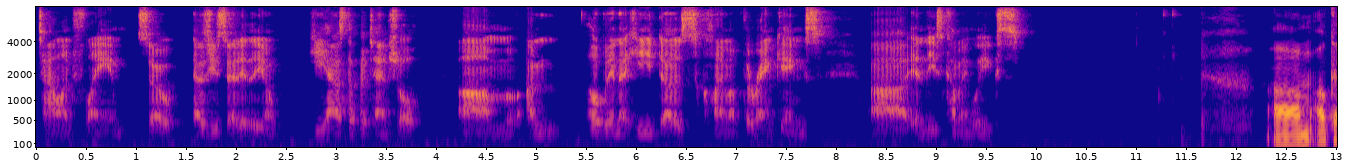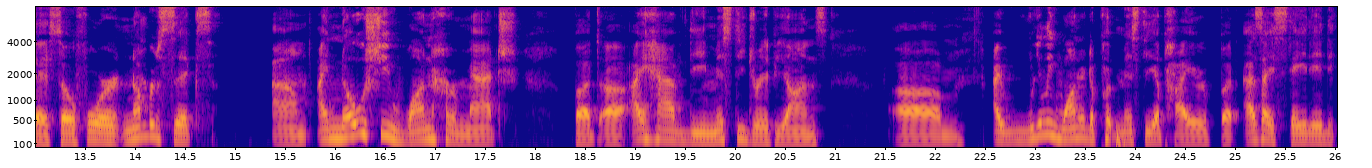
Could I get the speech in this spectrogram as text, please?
Talonflame. So as you said, you know he has the potential. Um, I'm hoping that he does climb up the rankings uh, in these coming weeks. Um, okay, so for number six, um, I know she won her match, but uh, I have the Misty Drapions. Um, I really wanted to put Misty up higher, but as I stated,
